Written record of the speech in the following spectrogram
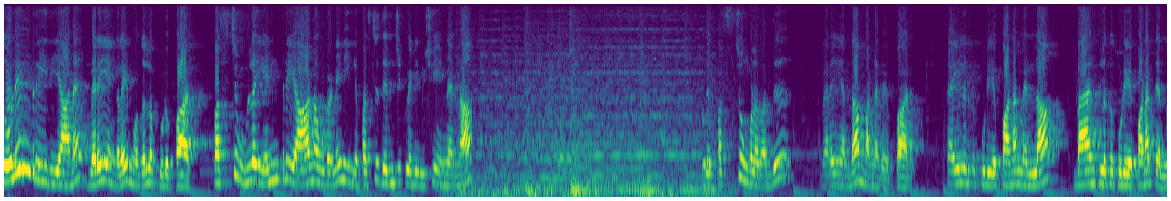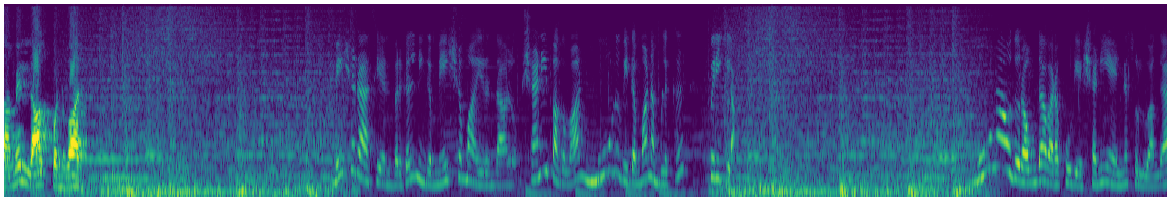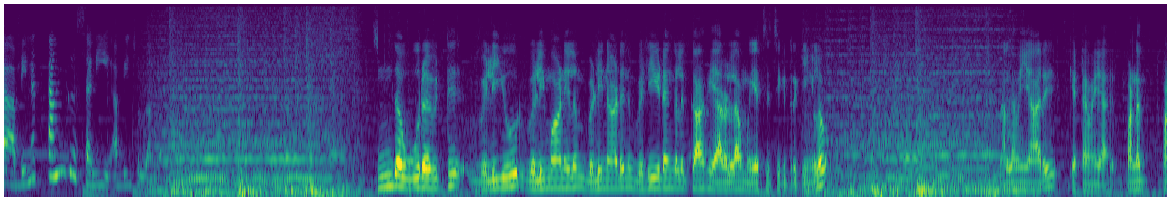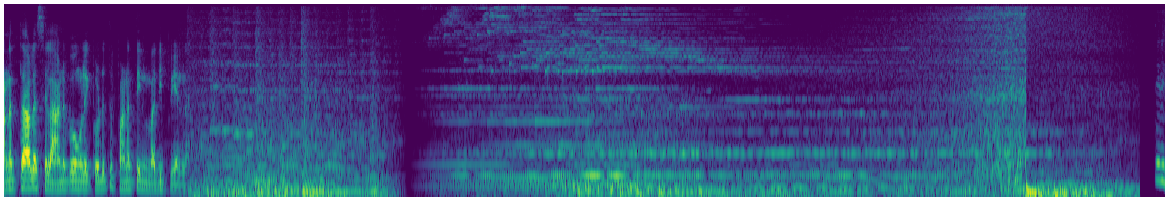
தொழில் ரீதியான விரயங்களை முதல்ல கொடுப்பார். ஃபர்ஸ்ட் உள்ள என்ட்ரி ஆன உடனே நீங்க ஃபர்ஸ்ட் தெரிஞ்சுக்க வேண்டிய விஷயம் என்னன்னா ஃபர்ஸ்ட் உங்களை வந்து விரயம் தான் பண்ண வைப்பார். கையில இருக்கக்கூடிய பணம் எல்லாம் பேங்க்ல இருக்கக்கூடிய பணத்தை எல்லாமே லாக் பண்ணுவார். மேஷராசி அன்பர்கள் நீங்க மேஷமா இருந்தாலும் சனி பகவான் மூணு விதமா நம்மளுக்கு பிரிக்கலாம். மூணாவது ரவுண்டாக வரக்கூடிய சனியை என்ன சொல்லுவாங்க? அப்படின்னா தங்கு சனி அப்படின்னு சொல்லுவாங்க. இந்த ஊரை விட்டு வெளியூர் வெளிமாநிலம் வெளிநாடுன்னு வெளியிடங்களுக்காக யாரெல்லாம் முயற்சிச்சுக்கிட்டு இருக்கீங்களோ நல்லவன் யாரு கெட்டவன் யாரு? பண பணத்தால் சில அனுபவங்களை கொடுத்து பணத்தின் மதிப்பு என்ன?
